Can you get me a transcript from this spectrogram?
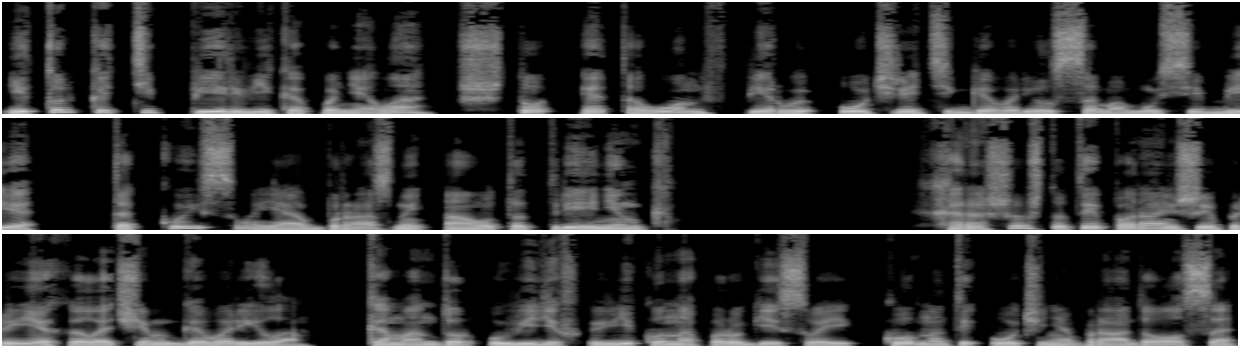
И только теперь Вика поняла, что это он в первую очередь говорил самому себе. Такой своеобразный аутотренинг, «Хорошо, что ты пораньше приехала, чем говорила». Командор, увидев Вику на пороге своей комнаты, очень обрадовался.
